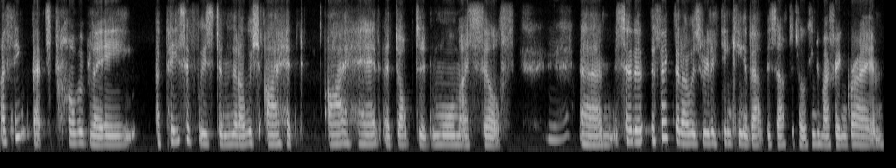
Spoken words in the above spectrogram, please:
I think that's probably a piece of wisdom that I wish I had I had adopted more myself. Yeah. Um, so the, the fact that I was really thinking about this after talking to my friend Graham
